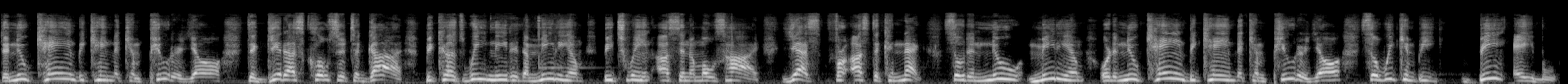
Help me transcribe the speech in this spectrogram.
The new Cain became the computer, y'all, to get us closer to God because we needed a medium between us and the Most High. Yes, for us to connect. So the new medium or the new Cain became the computer, y'all so we can be be able.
